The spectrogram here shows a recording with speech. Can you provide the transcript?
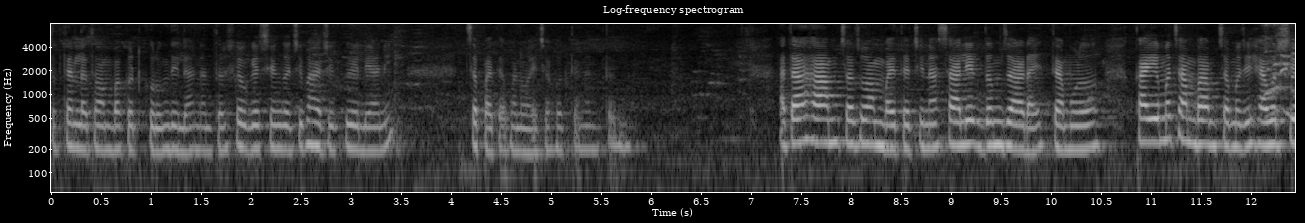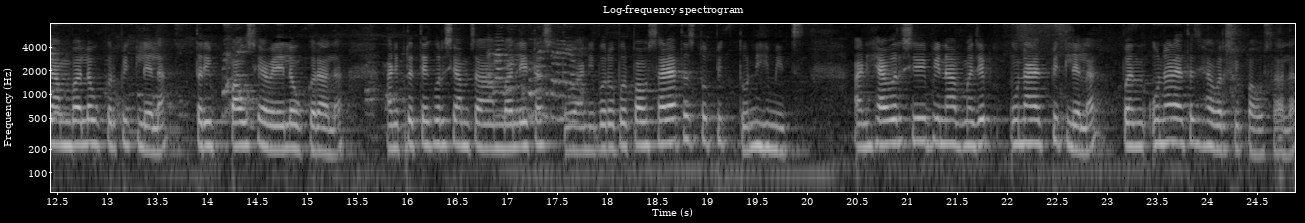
तर त्यांना तो आंबा कट करून दिला. नंतर शेवग्या शेंगाची भाजी केली आणि चपात्या बनवायच्या होत्या नंतर. आता हा आमचा जो आंबा आहे त्याची ना साल एकदम जाड आहे त्यामुळं कायमच आंबा आमचा म्हणजे ह्या वर्षी आंबा लवकर पिकलेला तरी पाऊस ह्यावेळी लवकर आला. आणि प्रत्येक वर्षी आमचा आंबा लेट असतो आणि बरोबर पावसाळ्यातच तो पिकतो नेहमीच. आणि ह्या वर्षी बिना म्हणजे उन्हाळ्यात पिकलेला पण उन्हाळ्यातच ह्या वर्षी पाऊस आला.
